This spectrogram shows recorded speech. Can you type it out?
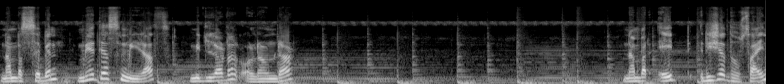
number seven Mehedi Hasan Miraz middle order allrounder number eight Rishad Hossain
